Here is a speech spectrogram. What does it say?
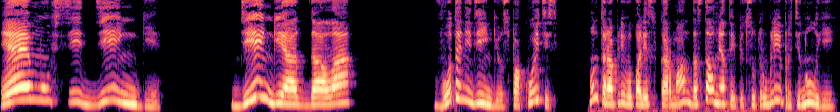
Я ему все деньги, деньги отдала. Вот они деньги, успокойтесь. Он торопливо полез в карман, достал мятые пятьсот рублей и протянул ей.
